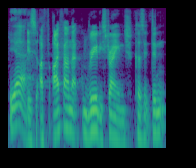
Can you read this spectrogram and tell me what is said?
Yeah, is I, I found that really strange because it didn't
